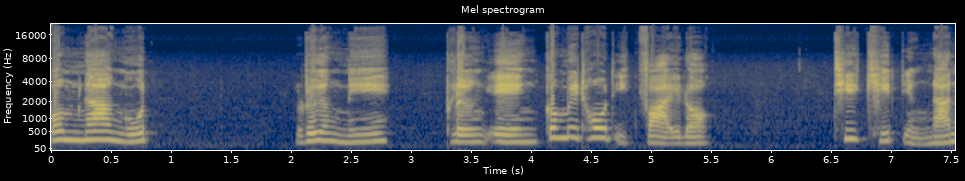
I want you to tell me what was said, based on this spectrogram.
ก้มหน้างุด เรื่องนี้เพลิงเองก็ไม่โทษอีกฝ่ายหรอก ที่คิดอย่างนั้น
